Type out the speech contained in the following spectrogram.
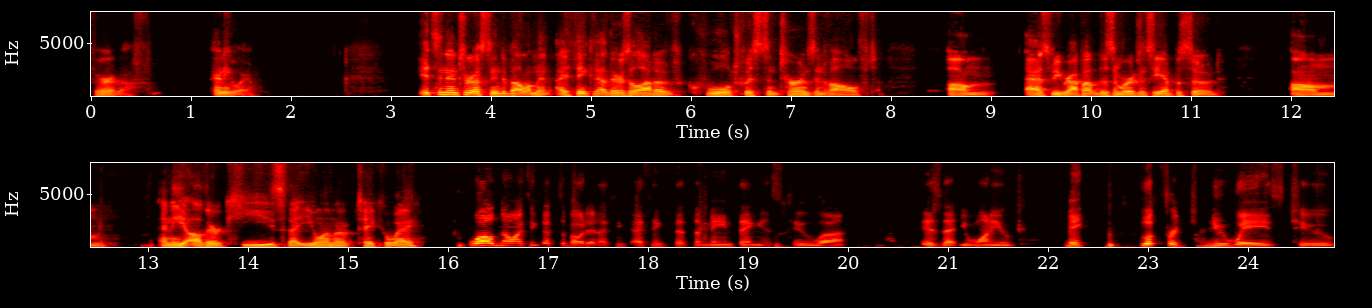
Fair enough. Anyway, it's an interesting development. I think that there's a lot of cool twists and turns involved. Um, as we wrap up this emergency episode, um, any other keys that you want to take away? Well, no, I think that's about it. I think I think that the main thing is to uh, is that you want to make look for new ways to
